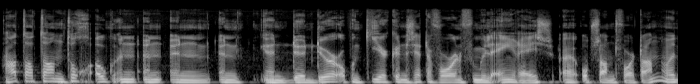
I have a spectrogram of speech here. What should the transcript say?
Had dat dan toch ook een, een, een, een, de deur op een kier kunnen zetten voor een Formule 1 race eh, op Zandvoort dan?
